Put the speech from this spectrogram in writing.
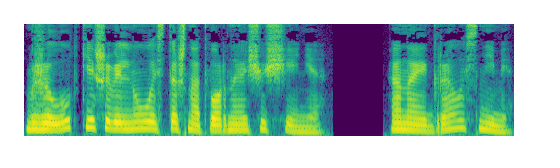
В желудке шевельнулось тошнотворное ощущение. Она играла с ними.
